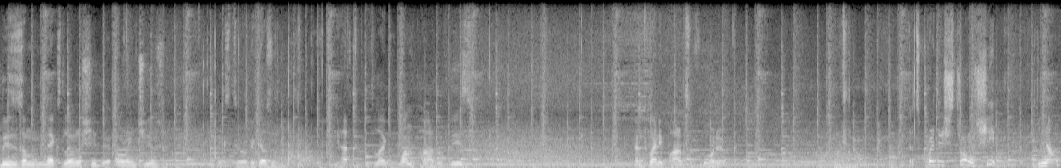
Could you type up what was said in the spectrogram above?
This is some next level shit, orange juice mixture because you have to put like one part of this and 20 parts of water. That's pretty strong shit, you know?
